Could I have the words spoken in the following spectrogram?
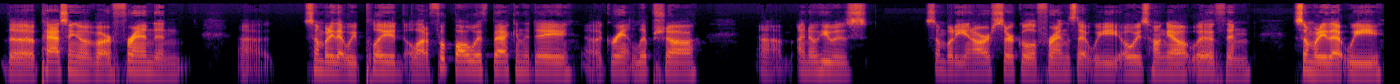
the passing of our friend and uh, somebody that we played a lot of football with back in the day, uh, Grant Lipshaw. Um, I know he was somebody in our circle of friends that we always hung out with, and somebody that we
